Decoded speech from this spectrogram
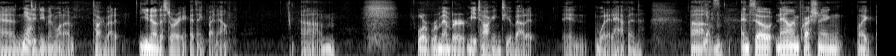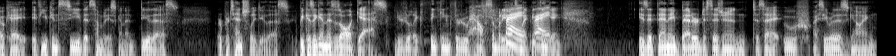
and Yeah. didn't even want to talk about it. You know the story, I think, by now, um, or remember me talking to you about it in when it happened. Um, Yes. And so now I'm questioning, like, okay, if you can see that somebody's going to do this or potentially do this, because again, this is all a guess. You're like thinking through how somebody else Right, might be right. thinking. Is it then a better decision to say, ooh, I see where this is going.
